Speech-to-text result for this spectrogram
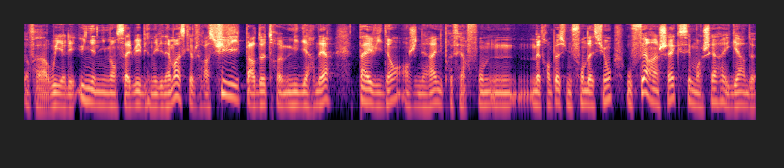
Enfin, oui, elle est unanimement saluée, bien évidemment. Est-ce qu'elle sera suivie par d'autres milliardaires? Pas évident. En général, ils préfèrent fond- mettre en place une fondation ou faire un chèque, c'est moins cher et ils gardent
